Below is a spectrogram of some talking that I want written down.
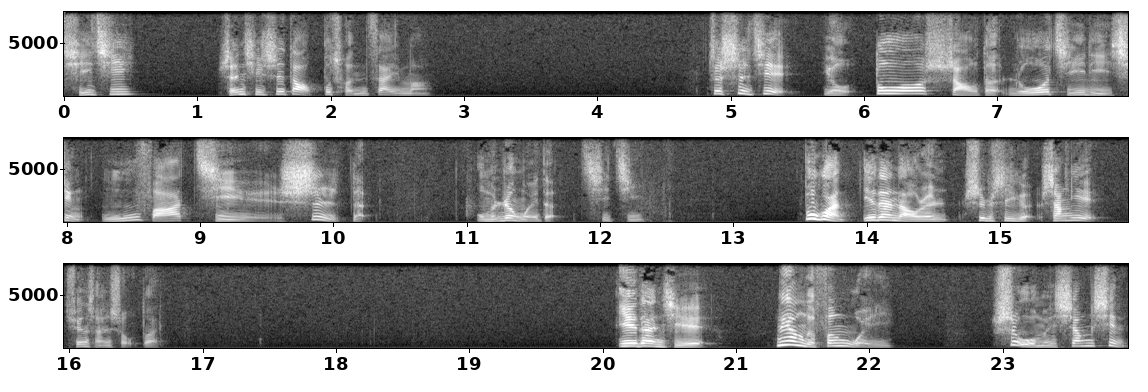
奇迹、神奇之道不存在吗？这世界有多少的逻辑理性无法解释的？我们认为的奇迹，不管耶诞老人是不是一个商业宣传手段，耶诞节那样的氛围，是我们相信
